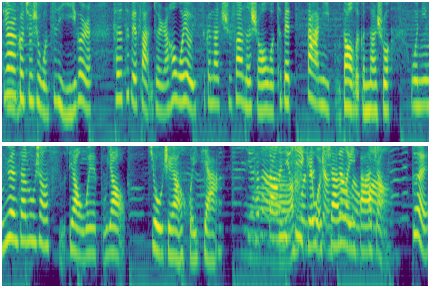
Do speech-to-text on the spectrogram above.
第二个就是我自己一个人，她就特别反对。然后我有一次跟她吃饭的时候，我特别大逆不道的跟她说，我宁愿在路上死掉，我也不要。就这样回家，他当即给我扇了一巴掌。对，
